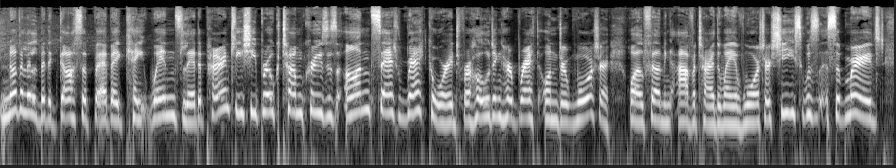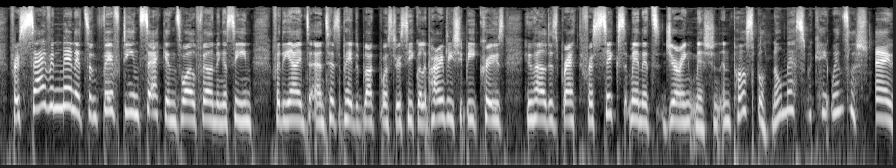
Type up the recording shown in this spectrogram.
Another little bit of gossip about Kate Winslet. Apparently, she broke Tom Cruise's on set record for holding her breath underwater while filming Avatar The Way of Water. She was submerged for 7 minutes and 15 seconds while filming a scene for the anticipated blockbuster sequel. Apparently, she beat Cruise, who held his breath for 6 minutes during Mission Impossible. No mess with Kate Winslet. Now,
